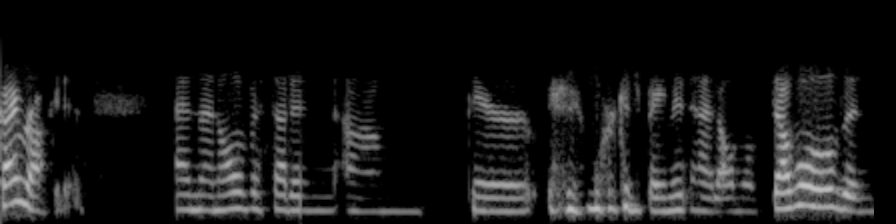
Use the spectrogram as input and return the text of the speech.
skyrocketed. And then all of a sudden, um, their mortgage payment had almost doubled and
